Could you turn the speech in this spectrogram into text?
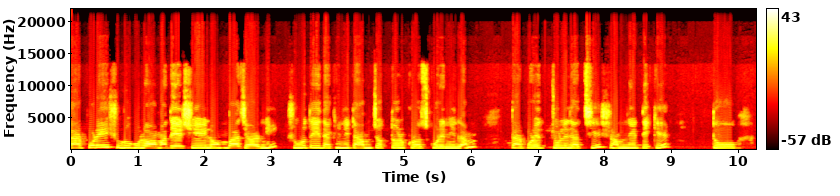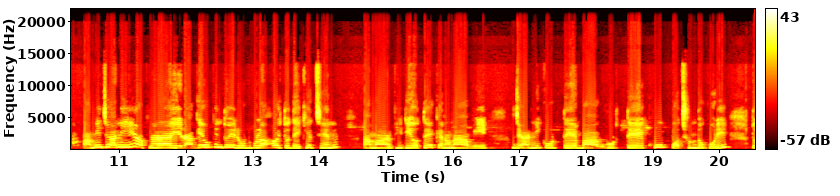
তারপরেই শুরু হলো আমাদের সেই লম্বা জার্নি শুরুতেই দেখেন এটা আমচত্বর ক্রস করে নিলাম, তারপরে চলে যাচ্ছি সামনের দিকে। তো আমি জানি আপনারা এর আগেও কিন্তু এই রোডগুলো হয়তো দেখেছেন আমার ভিডিওতে, কেননা আমি জার্নি করতে বা ঘুরতে খুব পছন্দ করি। তো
